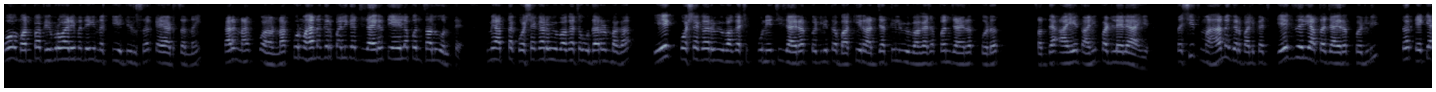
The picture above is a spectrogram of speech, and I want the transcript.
हो मनपा फेब्रुवारीमध्ये नक्की येतील सर काही अडचण नाही कारण नाग नागपूर महानगरपालिकाची जाहिरात यायला पण चालू होते तुम्ही आत्ता कोशागार विभागाचं उदाहरण बघा एक कोशागार विभागाची पुणेची जाहिरात पडली तर बाकी राज्यातील विभागाच्या पण जाहिरात पडत सध्या आहेत आणि पडलेल्या आहेत. तशीच महानगरपालिकाची एक जरी आता जाहिरात पडली तर एका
